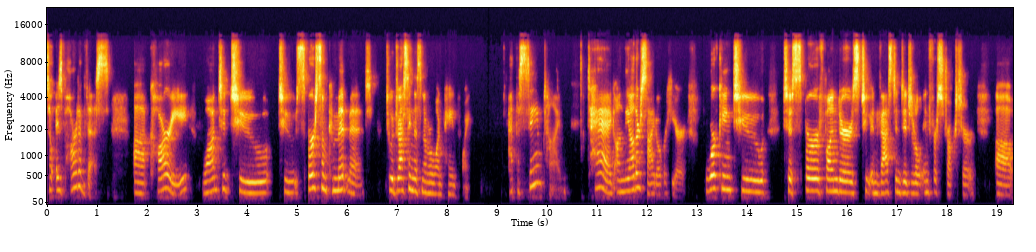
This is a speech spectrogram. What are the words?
So as part of this, uh, Kari wanted to, to spur some commitment to addressing this number one pain point. At the same time, tag on the other side over here working to to spur funders to invest in digital infrastructure uh,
